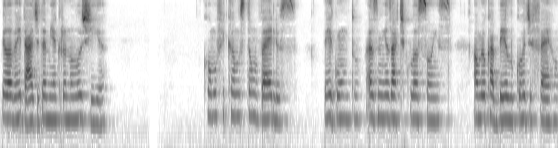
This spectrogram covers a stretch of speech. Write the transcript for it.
pela verdade da minha cronologia como ficamos tão velhos? Pergunto às minhas articulações, ao meu cabelo cor de ferro.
